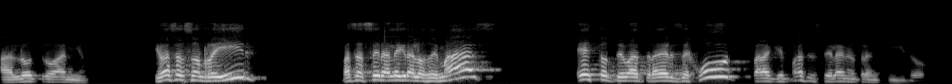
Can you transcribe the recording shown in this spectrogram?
al otro año. Si vas a sonreír, vas a hacer alegre a los demás, esto te va a traer zehut para que pases el año tranquilo.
